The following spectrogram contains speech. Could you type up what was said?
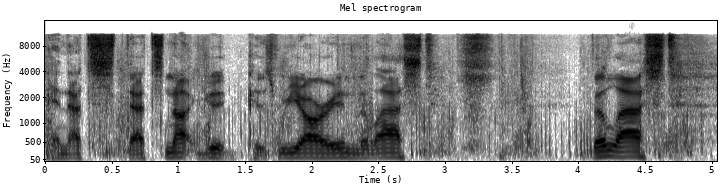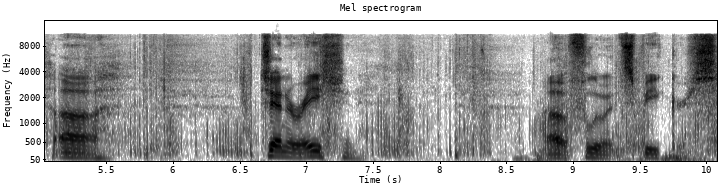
And that's that's not good because we are in the last the last uh, generation of fluent speakers.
